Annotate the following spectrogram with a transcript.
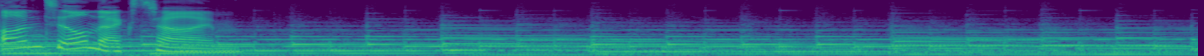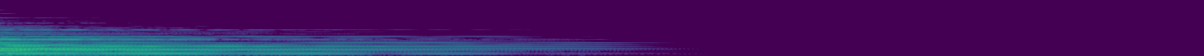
Until next time.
